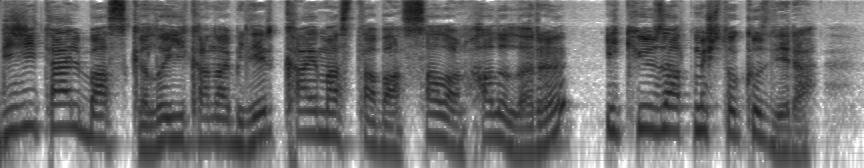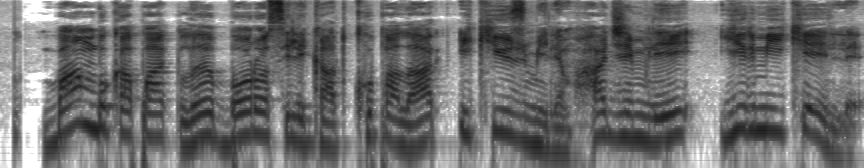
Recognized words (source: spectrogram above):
Dijital baskılı yıkanabilir kaymaz taban salon halıları 269 lira. Bambu kapaklı borosilikat kupalar 200 milim hacimli 22.50.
